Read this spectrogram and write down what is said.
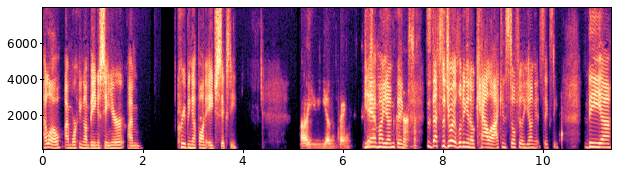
hello, I'm working on being a senior. I'm creeping up on age 60. Oh, you young thing. Yeah, my young thing. That's the joy of living in Ocala. I can still feel young at 60. The uh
